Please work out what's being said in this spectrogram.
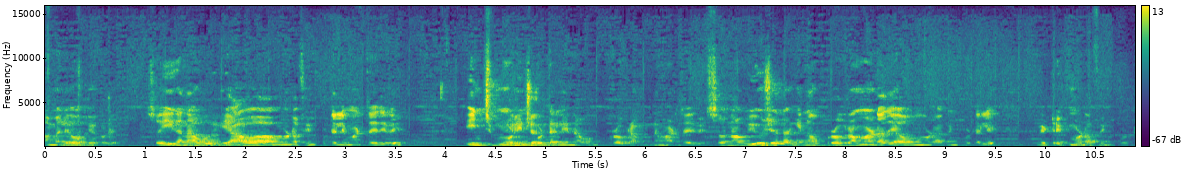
ಆಮೇಲೆ ಓಕೆ ಕೊಡಿ. ಸೊ ಈಗ ನಾವು ಯಾವ ಮೋಡ್ ಆಫ್ ಇನ್ಪುಟ್ ಅಲ್ಲಿ ಮಾಡ್ತಾ ಇದೀವಿ? ಇಂಚ್ ಮೋಡ್. ಇನ್ಪುಟ್ ಅಲ್ಲಿ. ನಾವು ಪ್ರೋಗ್ರಾಮ್ ಮಾಡ್ತಾ ಇದೀವಿ. ಸೊ ನಾವು ಯೂಶುವಲ್ ಆಗಿ ನಾವು ಪ್ರೋಗ್ರಾಮ್ ಮಾಡೋದು ಯಾವ ಮೋಡ್ ಆಫ್ ಇನ್ಪುಟ್ ಅಲ್ಲಿ? Metric mode of input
